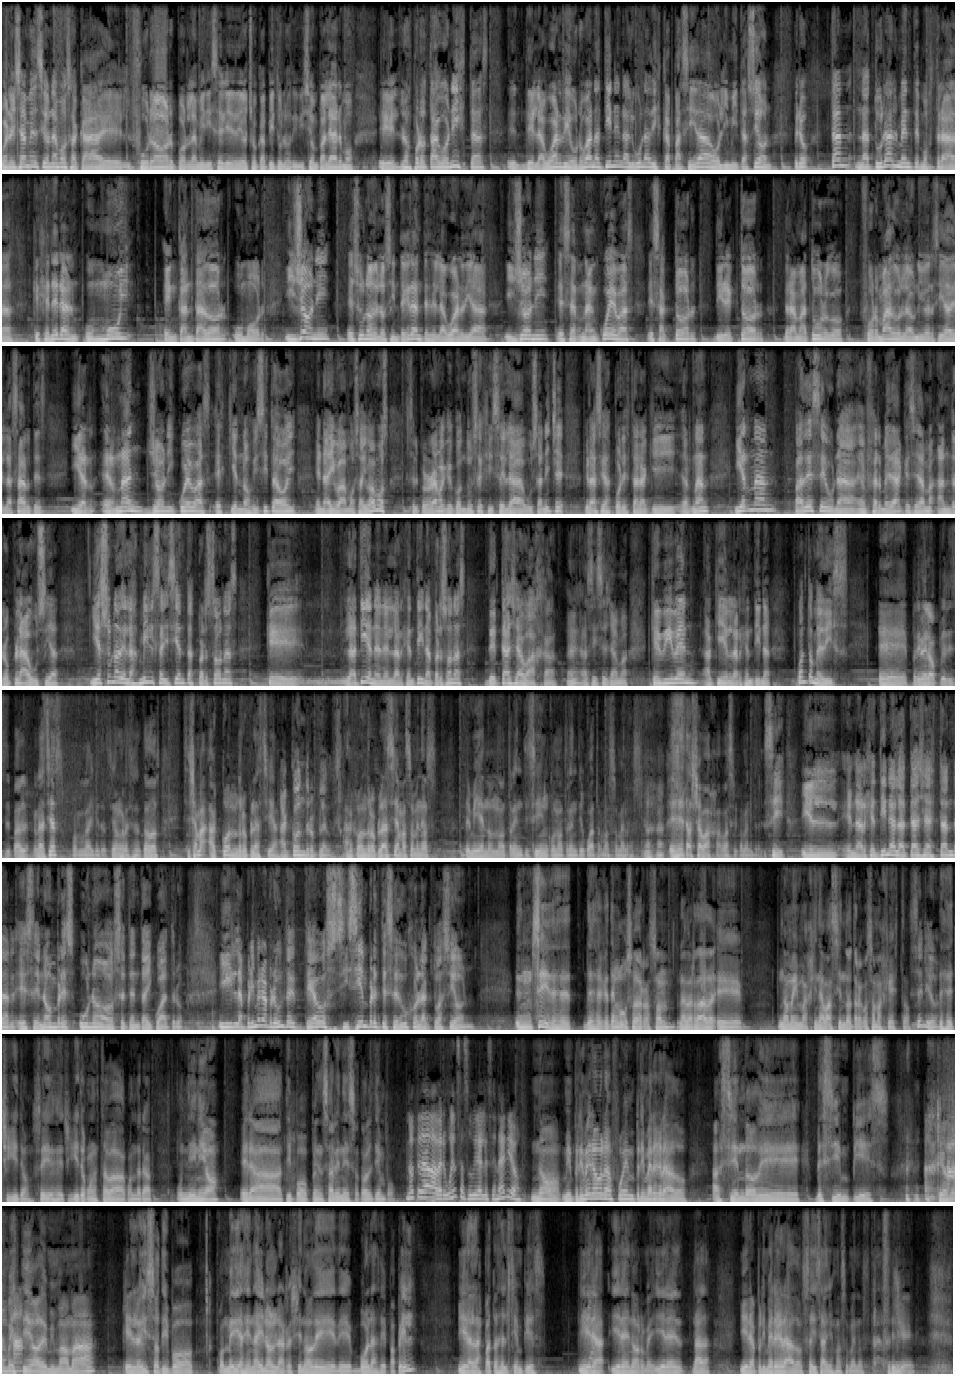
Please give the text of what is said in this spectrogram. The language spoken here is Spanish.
Bueno, ya mencionamos acá el furor por la miniserie de ocho capítulos División Palermo. Eh, los protagonistas eh, de la Guardia Urbana tienen alguna discapacidad o limitación, pero tan naturalmente mostradas que generan un muy encantador humor. Y Johnny es uno de los integrantes de la Guardia y Johnny es Hernán Cuevas, es actor, director, dramaturgo, formado en la Universidad de las Artes y Hernán Johnny Cuevas es quien nos visita hoy en Ahí Vamos. Ahí Vamos es el programa que conduce Gisela Busaniche. Gracias por estar aquí, Hernán. Y Hernán padece una enfermedad que se llama androplausia y es una de las 1.600 personas que la tienen en la Argentina, personas de talla baja, ¿eh? así se llama, que viven aquí en la Argentina. ¿Cuánto medís? Eh, primero, principal, gracias por la invitación, gracias a todos. Se llama acondroplasia. Acondroplasia. Acondroplasia, más o menos, te midiendo 1,35, 1,34 más o menos. Es de talla baja, básicamente. Sí, y el, en Argentina la talla estándar es en hombres 1,74. Y la primera pregunta que te hago, si siempre te sedujo la actuación. Mm, sí, desde, desde que tengo uso de razón, la verdad... Eh, no me imaginaba haciendo otra cosa más que esto. ¿Serio? Desde chiquito, sí, desde chiquito cuando estaba, cuando era un niño, era tipo pensar en eso todo el tiempo. ¿No te daba vergüenza subir al escenario? No, mi primera obra fue en primer grado, haciendo de, de cien pies. Quedó un vestido de mi mamá, que lo hizo tipo con medias de nylon, la rellenó de, de bolas de papel y eran las patas del cien pies. Y era, y era enorme, y era nada y era primer grado, seis años más o menos.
